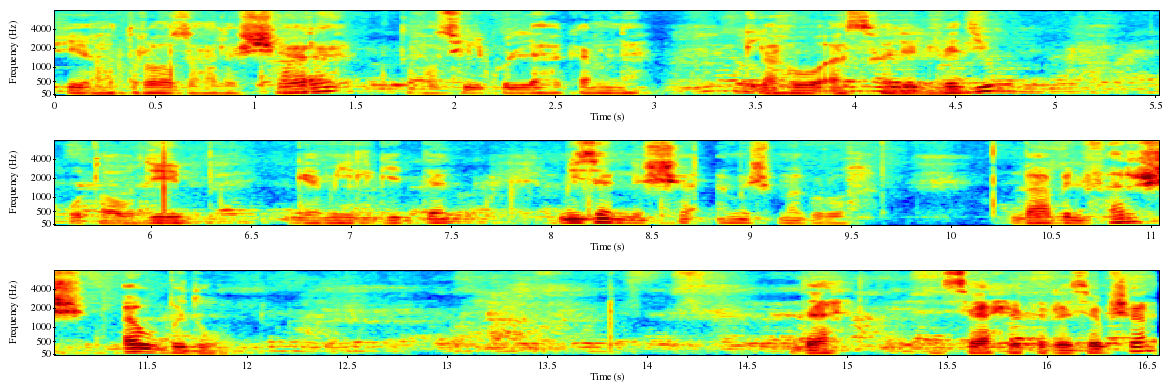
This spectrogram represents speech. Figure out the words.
فيها طراز على الشارع تفاصيل كلها كاملة له أسفل الفيديو. وتوضيب جميل جدا. ميزة إن الشقة مش مجروحة. بالفرش أو بدون. ده مساحة ال reception.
